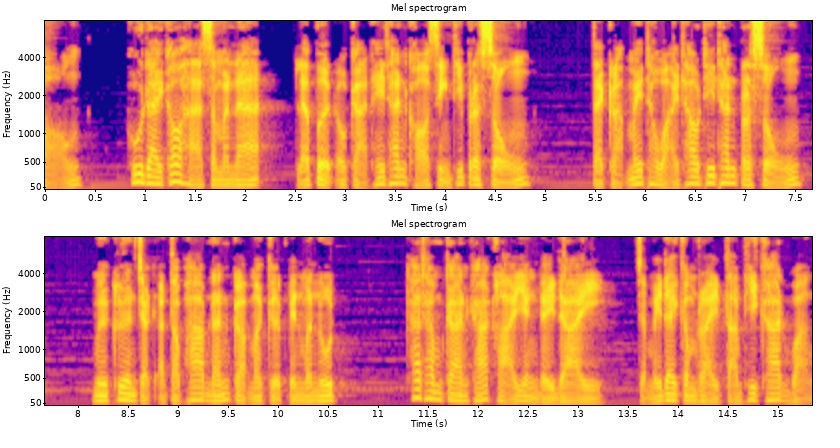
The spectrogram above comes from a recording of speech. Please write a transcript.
2. ผู้ใดเข้าหาสมณะ และเปิดโอกาสให้ท่านขอสิ่งที่ประสงค์ แต่กลับไม่ถวายเท่าที่ท่านประสงค์ เมื่อเคลื่อนจากอัตภาพนั้นกลับมาเกิดเป็นมนุษย์ ถ้าทำการค้าขายอย่างใด ๆ จะไม่ได้กำไรตามที่คาดหวัง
